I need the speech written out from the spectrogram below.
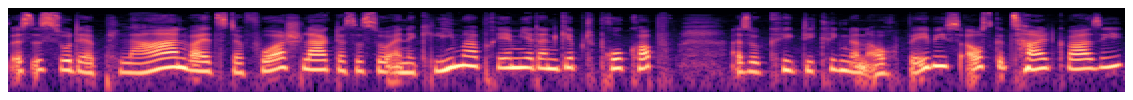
es ist so der Plan, war jetzt der Vorschlag, dass es so eine Klimaprämie dann gibt pro Kopf. Also krieg, die kriegen dann auch Babys ausgezahlt quasi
